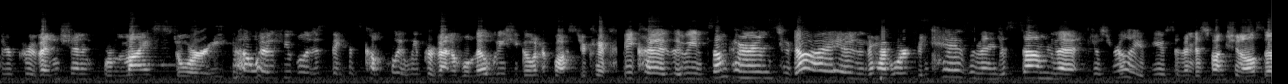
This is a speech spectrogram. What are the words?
through prevention for my story. I'm one of those people who just think it's completely preventable. Nobody should go into foster care because, I mean, some parents who die and they have orphan kids, and then just some that just really abusive and dysfunctional. So,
